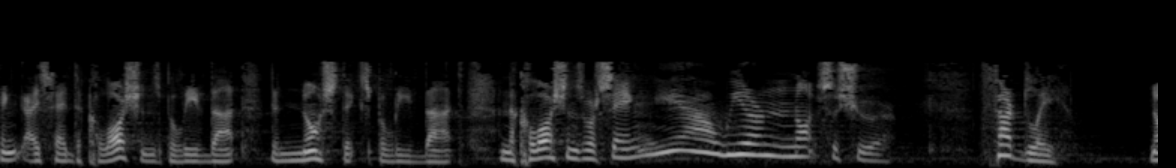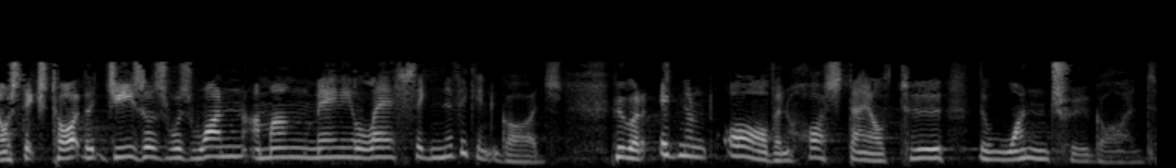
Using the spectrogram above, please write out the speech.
think I said the Colossians believed that. The Gnostics believed that. And the Colossians were saying, yeah, we're not so sure. Thirdly, Gnostics taught that Jesus was one among many less significant gods who were ignorant of and hostile to the one true God.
